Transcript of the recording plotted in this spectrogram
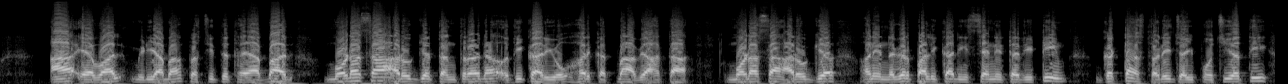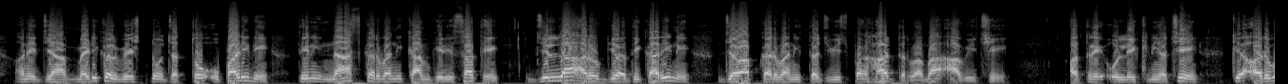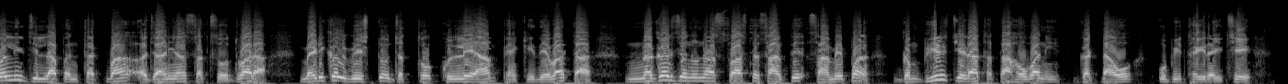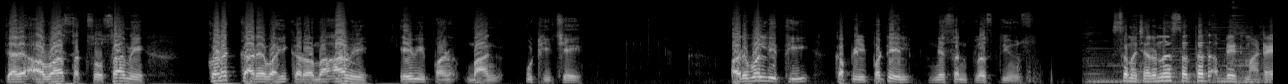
આ અહેવાલ મીડિયામાં પ્રસિદ્ધ થયા બાદ મોડાસા આરોગ્ય તંત્રના અધિકારીઓ હરકતમાં આવ્યા હતા. મોડાસા આરોગ્ય અને નગરપાલિકાની સેનેટરી ટીમ ઘટના સ્થળે જઈ પહોંચી હતી અને જ્યાં મેડિકલ વેસ્ટનો જથ્થો ઉપાડીને તેની નાશ કરવાની કામગીરી સાથે જિલ્લા આરોગ્ય અધિકારીને જવાબ કરવાની તજવીજ પણ હાથ ધરવામાં આવી છે. અત્રે ઉલ્લેખનીય છે કે અરવલ્લી જિલ્લા પંથકમાં અજાણ્યા શખ્સો દ્વારા મેડિકલ વેસ્ટનો જથ્થો ખુલ્લેઆમ ફેંકી દેવાતા નગરજનોના સ્વાસ્થ્ય સામે પણ ગંભીર ચેડા થતા હોવાની ઘટનાઓ ઊભી થઈ રહી છે. ત્યારે આવા શખ્સો સામે કડક કાર્યવાહી કરવામાં આવે એવી પણ માંગ ઉઠી છે. અરવલ્લીથી Kapil Patel, nation plus news. સમાચારોના સતત અપડેટ માટે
